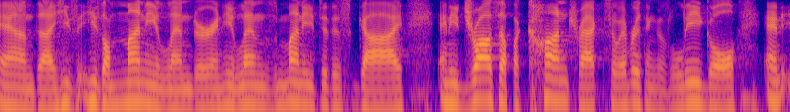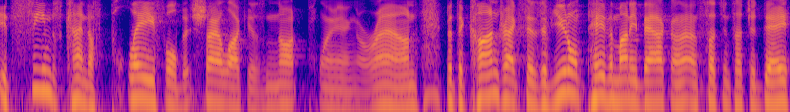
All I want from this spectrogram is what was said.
And uh, he's, he's a money lender and he lends money to this guy and he draws up a contract so everything is legal. And it seems kind of playful but shylock is not playing around but the contract says if you don't pay the money back on, on such and such a day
